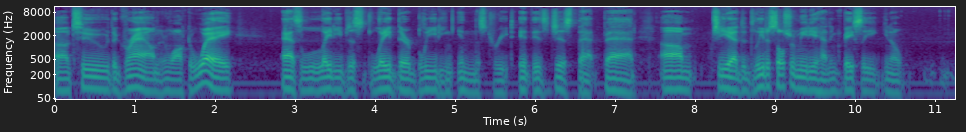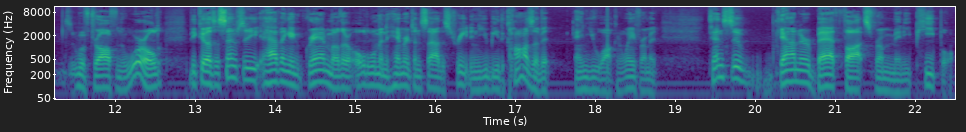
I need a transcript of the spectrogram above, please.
uh, to the ground and walked away as lady just laid there bleeding in the street. It is just that bad. Um, she had to delete her social media, had to basically, you know, withdraw from the world because essentially having a grandmother, old woman hemorrhage inside the street and you be the cause of it and you walking away from it tends to garner bad thoughts from many people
